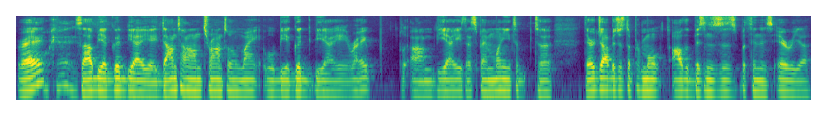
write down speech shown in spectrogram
right. Okay. So that'll be a good BIA. Downtown Toronto might will be a good BIA, right? Um, BIAs that spend money to, to their job is just to promote all the businesses within this area.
